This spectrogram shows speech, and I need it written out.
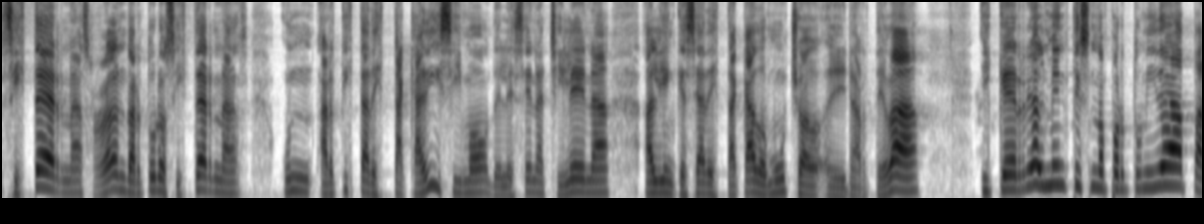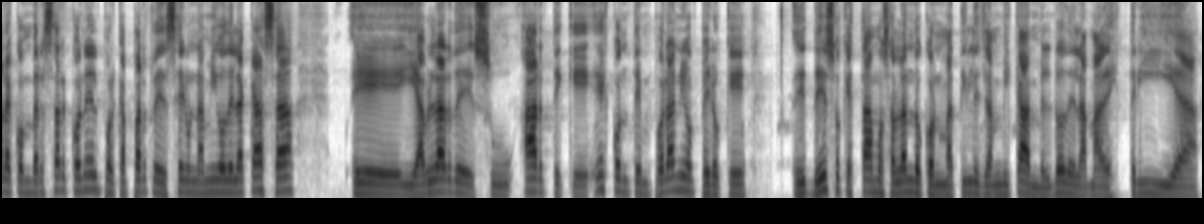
Cisternas, Rolando Arturo Cisternas, un artista destacadísimo de la escena chilena, alguien que se ha destacado mucho en Arteba y que realmente es una oportunidad para conversar con él porque aparte de ser un amigo de la casa eh, y hablar de su arte que es contemporáneo pero que de eso que estábamos hablando con Matilde Jambi Campbell, ¿no? De la maestría,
